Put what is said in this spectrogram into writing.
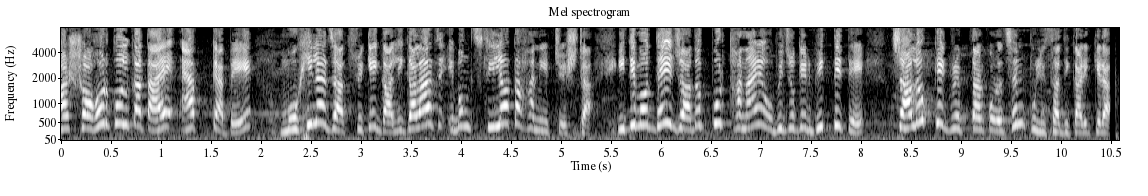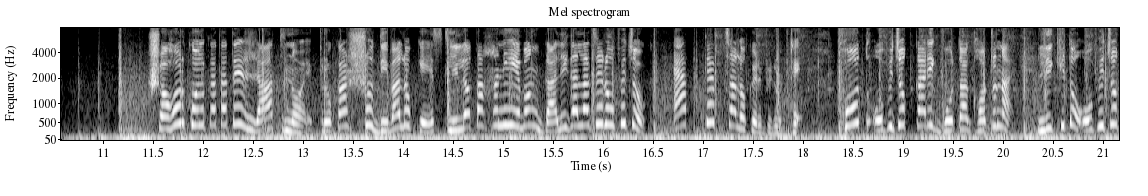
খাস শহর কলকাতায় অ্যাপ ক্যাবে মহিলা যাত্রীকে গালিগালাজ এবং শ্লীলতাহানির চেষ্টা। ইতিমধ্যেই যাদবপুর থানায় অভিযোগের ভিত্তিতে চালককে গ্রেপ্তার করেছেন পুলিশ আধিকারিকেরা। শহর কলকাতাতে রাত নয়, প্রকাশ্য দিবালোকে শ্লীলতাহানি এবং গালিগালাজের অভিযোগ অ্যাপ ক্যাব চালকের বিরুদ্ধে। খোদ অভিযোগকারী গোটা ঘটনায় লিখিত অভিযোগ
